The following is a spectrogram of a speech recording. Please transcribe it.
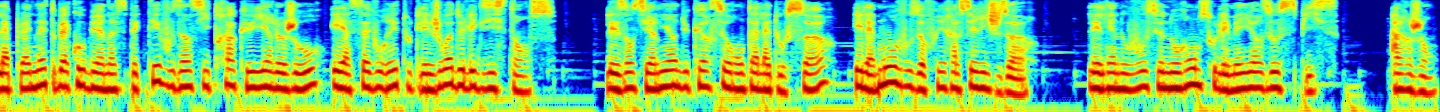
La planète Baco bien aspectée vous incitera à cueillir le jour et à savourer toutes les joies de l'existence. Les anciens liens du cœur seront à la douceur, et l'amour vous offrira ses riches heures. Les liens nouveaux se nourront sous les meilleurs auspices. Argent.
